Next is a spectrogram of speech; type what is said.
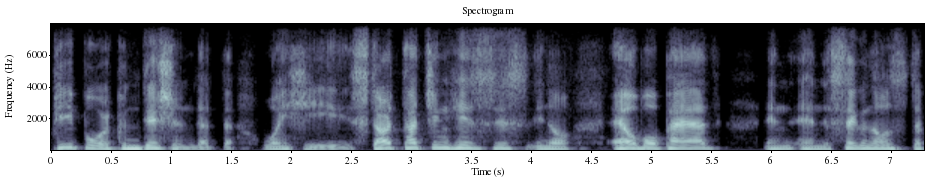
people were conditioned that the, when he start touching his, his you know elbow pad and and the signals the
